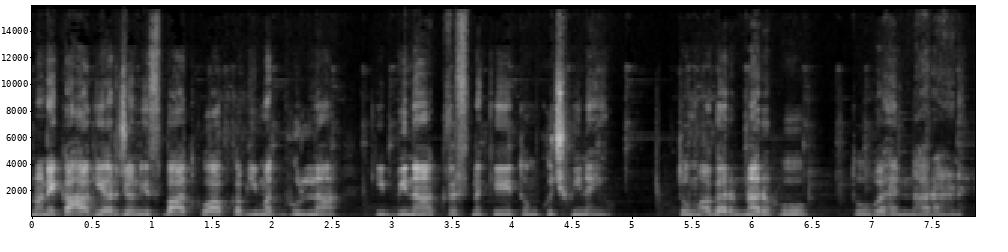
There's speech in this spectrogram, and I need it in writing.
उन्होंने कहा कि अर्जुन, इस बात को आप कभी मत भूलना कि बिना कृष्ण के तुम कुछ भी नहीं हो। तुम अगर नर हो तो वह नारायण है।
